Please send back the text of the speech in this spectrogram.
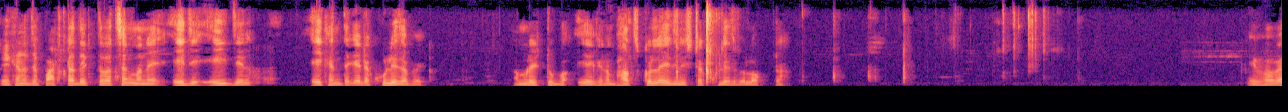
এখানে যে পার্টটা দেখতে পাচ্ছেন মানে এই যে এই যে, এইখান থেকে এটা খুলে যাবে। আমরা একটু এখানে ভাঁজ করলে এই জিনিসটা খুলে যাবে লকটা এইভাবে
